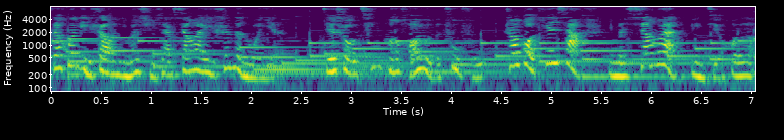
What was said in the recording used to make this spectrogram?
在婚礼上，你们许下相爱一生的诺言。接受亲朋好友的祝福，昭告天下，你们相爱并结婚了。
